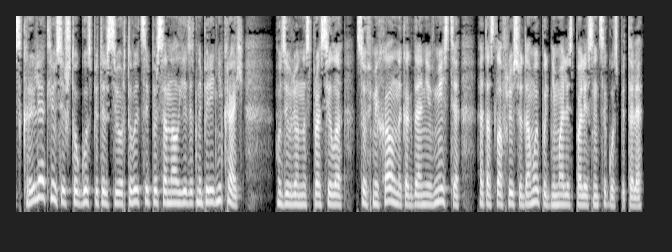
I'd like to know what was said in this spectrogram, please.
скрыли от Люси, что госпиталь свертывается и персонал едет на передний край?» — удивленно спросила Софья Михайловна, когда они вместе, отослав Люсю домой, поднимались по лестнице госпиталя.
